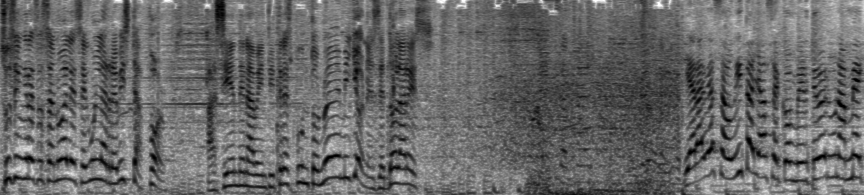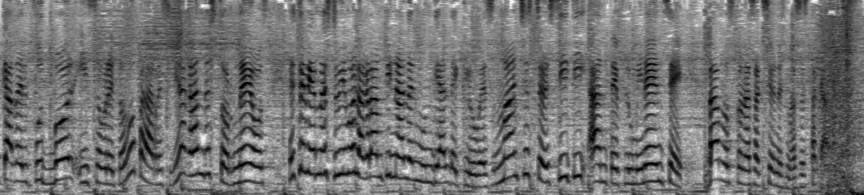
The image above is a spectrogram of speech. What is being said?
Sus ingresos anuales, según la revista Forbes, ascienden a 23.9 millones de dólares. Y Arabia Saudita ya se convirtió en una meca del fútbol y sobre todo para recibir a grandes torneos. Este viernes tuvimos la gran final del Mundial de Clubes, Manchester City ante Fluminense. Vamos con las acciones más destacadas.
